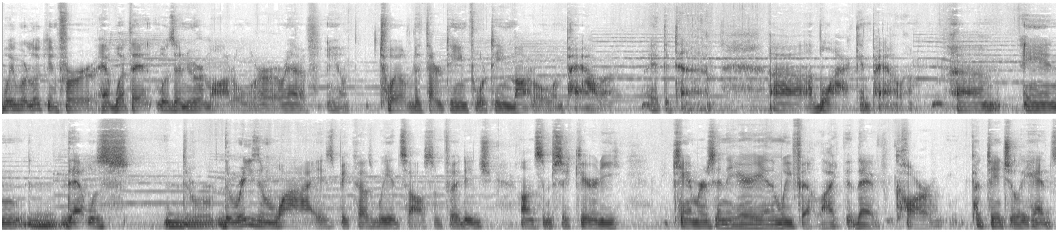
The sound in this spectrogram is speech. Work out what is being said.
We were looking for at what that was a newer model or around a you know 12 to 13, 14 model Impala at the time, uh, a black Impala, um, and that was the, the reason why is because we had saw some footage on some security cameras in the area, and we felt like that that car potentially had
